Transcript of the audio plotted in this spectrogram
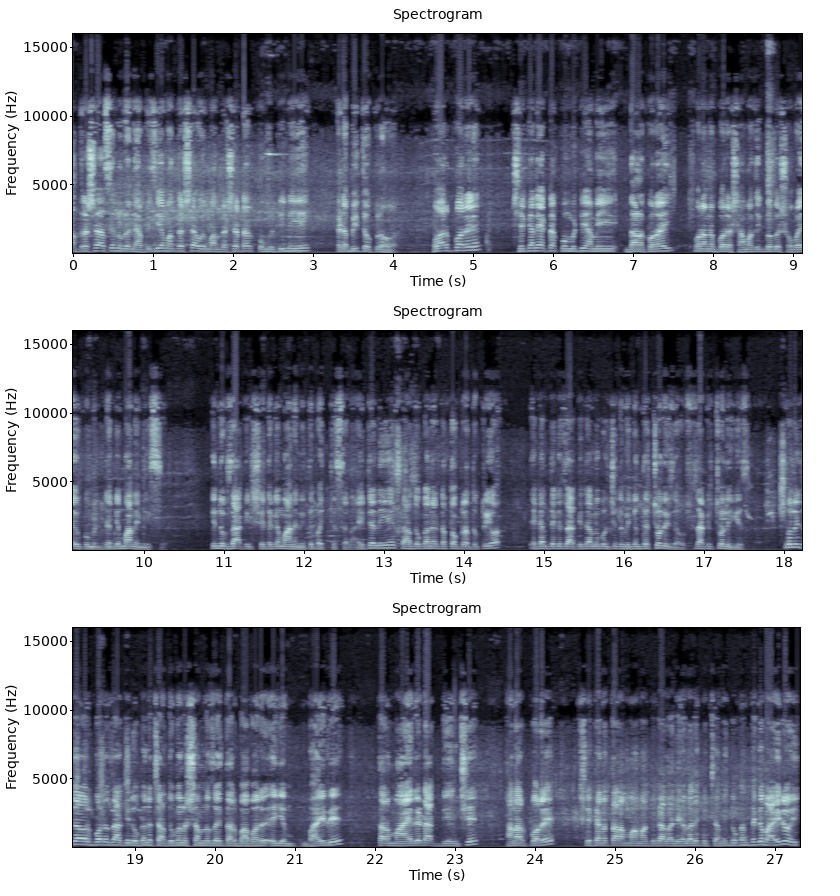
মাদ্রাসা আছে, নুরানি হাফিজিয়া মাদ্রাসা। ওই মাদ্রাসাটার কমিটি নিয়ে একটা বিতর্ক হয়। হওয়ার পরে সেখানে একটা কমিটি আমি দাঁড় করাই, করানোর পরে সামাজিকভাবে সবাই ওই কমিটিটাকে মানে নিছে। কিন্তু জাকির সেটাকে মানে নিতে পারতেছে না। এটা নিয়ে চা দোকানে একটা তকরাতকরি হয় এখান থেকে জাকির আমি বলছি, তুমি এখান থেকে চলে যাও। জাকির চলে গেছে। চলে যাওয়ার পরে জাকির ওখানে চা দোকানের সামনে যায়, তার বাবার, এই ভাইরে, তার মায়ের ডাক দিয়েছে আনার পরে সেখানে তার আম্মা আমাকে গালালি গালালি করছে, আমি দোকান থেকে বাইরেই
